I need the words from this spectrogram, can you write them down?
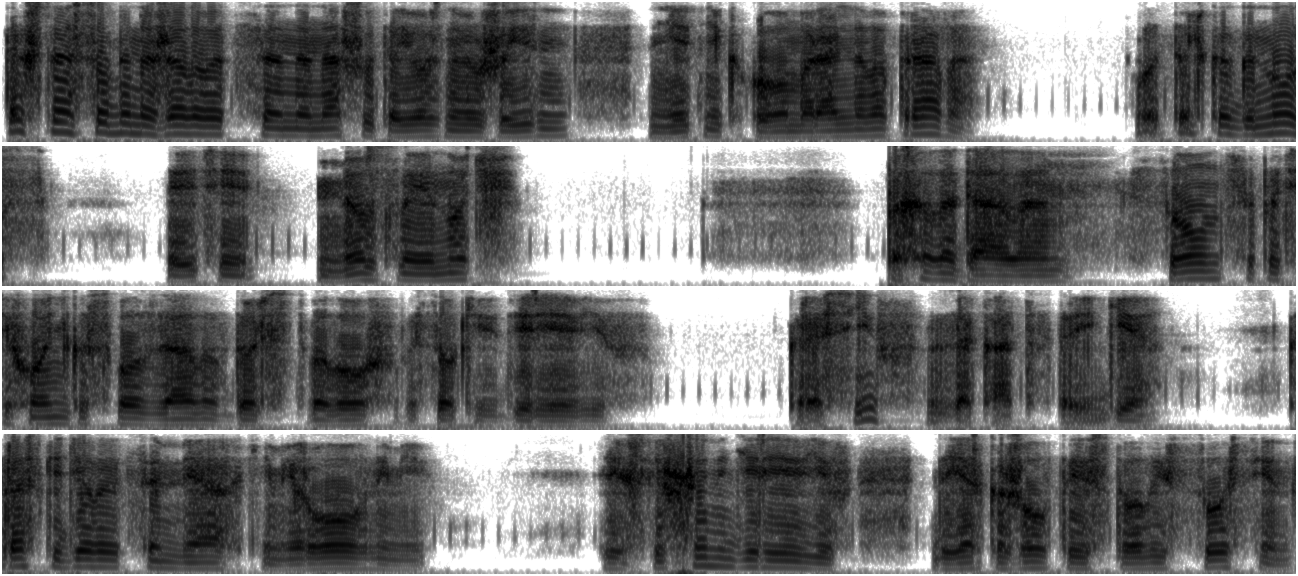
Так что особенно жаловаться на нашу таежную жизнь нет никакого морального права. Вот только гнус, эти мерзлые ночи. Похолодало, солнце потихоньку сползало вдоль стволов высоких деревьев. Красив закат в тайге. Краски делаются мягкими, ровными. Лишь вершины деревьев, да ярко-желтые стволы сосен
